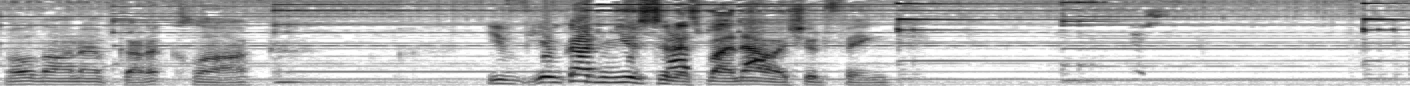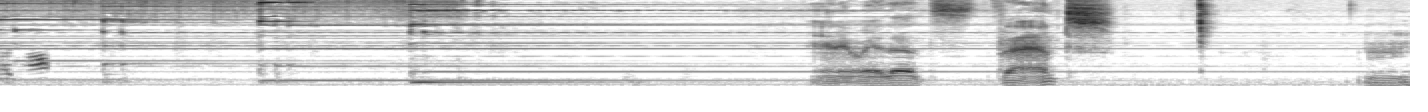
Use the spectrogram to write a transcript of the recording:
Hold on, I've got a clock. You've you've gotten used to this by now, I should think. That. Hmm.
